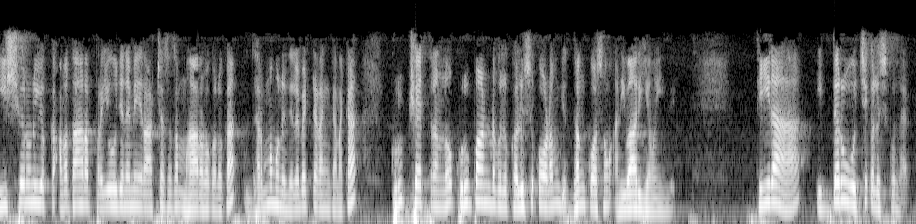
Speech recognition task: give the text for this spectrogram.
ఈశ్వరుని యొక్క అవతార ప్రయోజనమే రాక్షస సంహారము కనుక ధర్మమును నిలబెట్టడం కనుక కురుక్షేత్రంలో కురుపాండవులు కలుసుకోవడం యుద్ధం కోసం అనివార్యమైంది. తీరా ఇద్దరూ వచ్చి కలుసుకున్నారు.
